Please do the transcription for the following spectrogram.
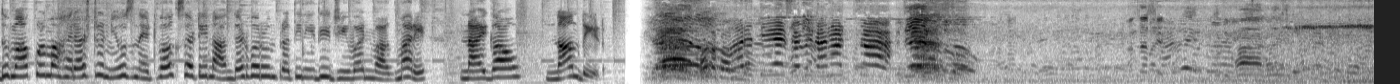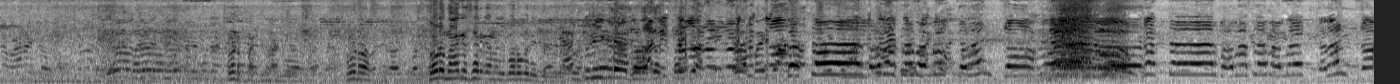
धुमाकूळ महाराष्ट्र न्यूज नेटवर्कसाठी नांदेडवरून प्रतिनिधी जीवन वाघमारे नायगाव नांदेड. भारतीय संविधानाचा. थोडं पाठीमागे थोडं असं. थोडं मागे सर का म्हणजे बरोबर येते तुम्ही. इकडे या डॉक्टर बाबासाहेब आंबेडकरांचा. डॉक्टर बाबासाहेब आंबेडकरांचा.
